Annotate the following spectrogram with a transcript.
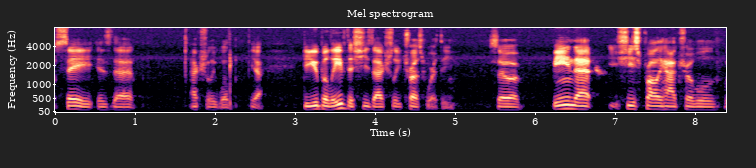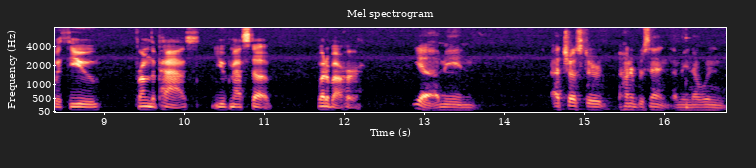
say is that actually well yeah do you believe that she's actually trustworthy? So being that she's probably had trouble with you from the past you've messed up what about her? Yeah, I mean, I trust her 100%. I mean, I wouldn't,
